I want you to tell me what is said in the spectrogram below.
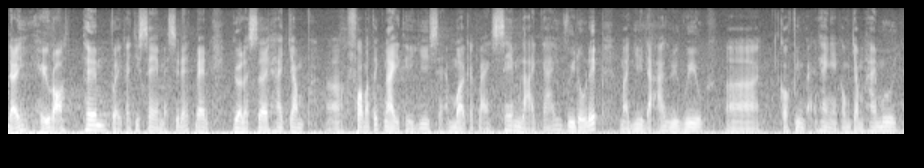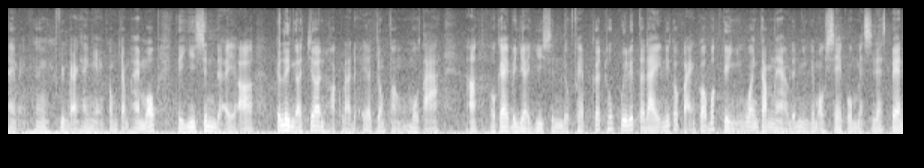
để hiểu rõ thêm về cái chiếc xe Mercedes-Benz GLC 200 uh, Formatic này thì Di sẽ mời các bạn xem lại cái video clip mà Di đã review uh, có phiên bản 2020 hay bản phiên bản 2021 thì Di xin để ở cái link ở trên hoặc là để ở trong phần mô tả. À, ok bây giờ Di xin được phép kết thúc video clip tại đây. Nếu các bạn có bất kỳ những quan tâm nào đến những cái mẫu xe của Mercedes-Benz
